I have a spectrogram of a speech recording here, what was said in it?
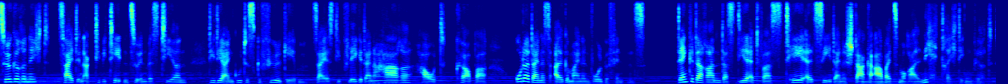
Zögere nicht, Zeit in Aktivitäten zu investieren, die dir ein gutes Gefühl geben, sei es die Pflege deiner Haare, Haut, Körper oder deines allgemeinen Wohlbefindens. Denke daran, dass dir etwas TLC deine starke Arbeitsmoral nicht trächtigen wird.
